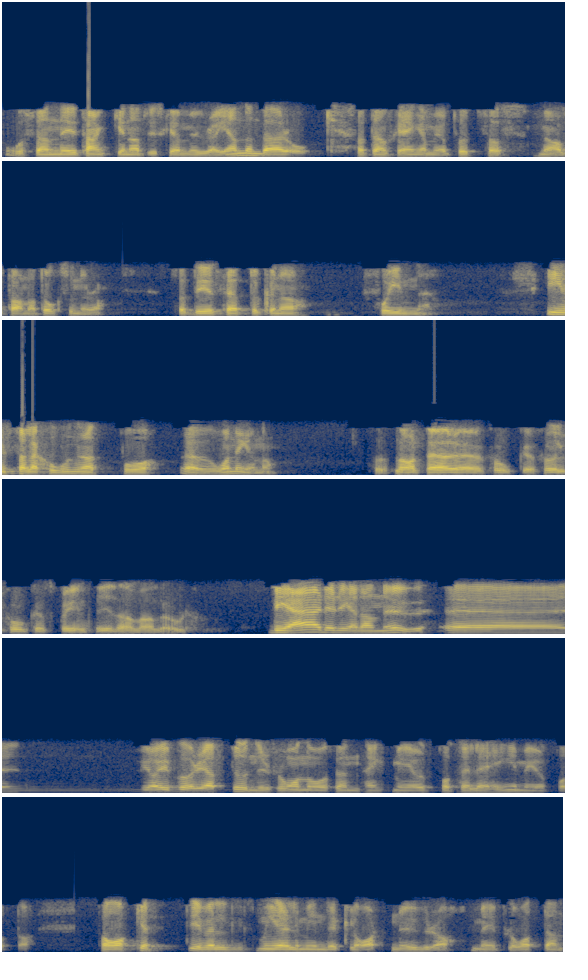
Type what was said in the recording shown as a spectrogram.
Och sen är tanken att vi ska mura igen den där och så att den ska hänga med och putsas med allt annat också nu då. Så det är ett sätt att kunna få in installationerna på övervåningen. Då. Så snart är det fokus, full fokus på insidan med andra ord? Det är det redan nu. Eh, vi har ju börjat underifrån och sen hängt med uppåt, eller hänger med uppåt då. Taket är väl mer eller mindre klart nu då, med plåten.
